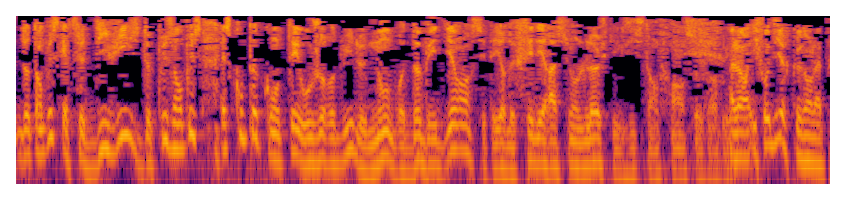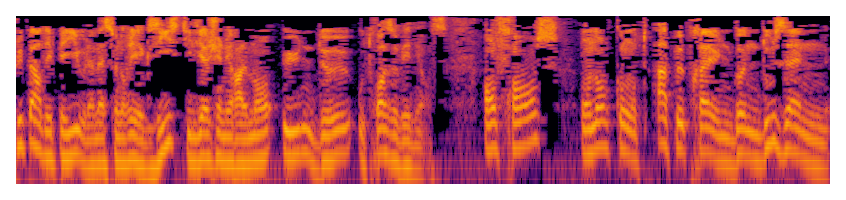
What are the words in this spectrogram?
d'autant plus qu'elle se divise de plus en plus. Est-ce qu'on peut compter aujourd'hui le nombre d'obédiences, c'est-à-dire de fédérations de loges qui existent en France aujourd'hui? Alors, il faut dire que dans la plupart des pays où la maçonnerie existe, il y a généralement une, deux ou trois obédiences. En France, on en compte à peu près une bonne douzaine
